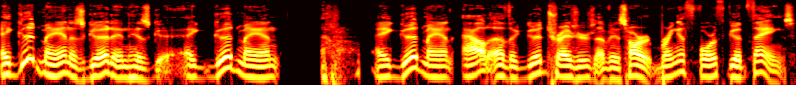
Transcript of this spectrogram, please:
A good man is good in his a good man a good man out of the good treasures of his heart bringeth forth good things,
